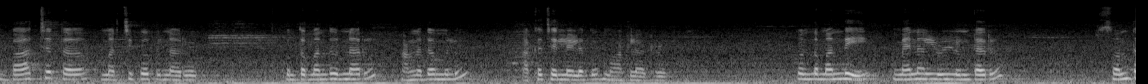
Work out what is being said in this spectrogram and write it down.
బాధ్యత మర్చిపోతున్నారు? కొంతమంది ఉన్నారు అన్నదమ్ములు అక్క చెల్లెళ్ళతో మాట్లాడరు. కొంతమంది మేనల్లుళ్ళు ఉంటారు సొంత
